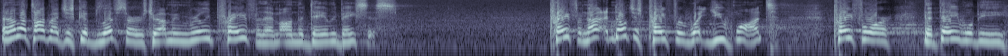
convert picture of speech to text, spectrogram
And I'm not talking about just good lip service to it. I mean, really pray for them on the daily basis. Pray for not don't just pray for what you want. Pray for that they will be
